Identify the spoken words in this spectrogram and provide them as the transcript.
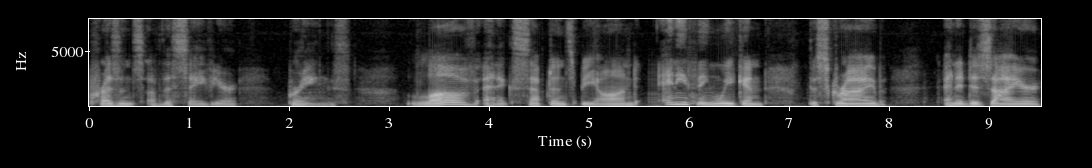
presence of the Savior brings love and acceptance beyond anything we can describe, and a desire,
